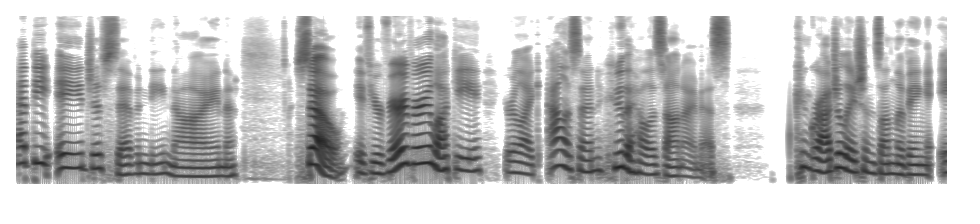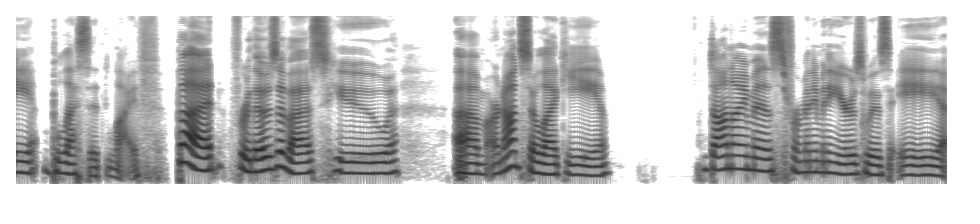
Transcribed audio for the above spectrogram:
at the age of 79. So, if you're very, very lucky, you're like, Allison, who the hell is Don Imus? Congratulations on living a blessed life. But for those of us who um, are not so lucky, Don Imus, for many, many years, was a,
